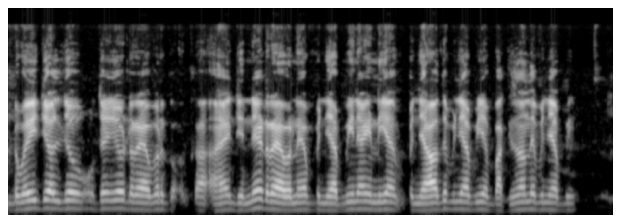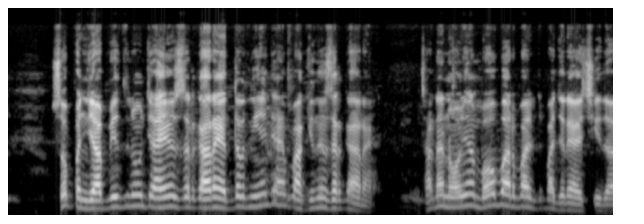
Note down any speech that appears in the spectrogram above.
ਦੁਬਈ ਚਲ ਜਾਓ ਉੱਥੇ ਜੋ ਡਰਾਈਵਰ ਹੈ ਜਿੰਨੇ ਡਰਾਈਵਰ ਨੇ ਪੰਜਾਬੀ ਨੇ ਇੰਡੀਆ ਪੰਜਾਬ ਦੇ ਪੰਜਾਬੀ ਆ ਪਾਕਿਸਤਾਨ ਦੇ ਪੰਜਾਬੀ। ਸੋ ਪੰਜਾਬੀ ਨੂੰ ਚਾਹੇ ਸਰਕਾਰਾਂ ਇੱਧਰ ਦੀਆਂ ਚਾਹੇ ਪਾਕਿਸਤਾਨ ਦੀਆਂ ਸਰਕਾਰਾਂ ਸਾਡਾ ਨੌਜਵਾਨ ਬਹੁਤ ਵਾਰ ਭੱਜ ਭੱਜ ਰਿਹਾ ਇਸ ਚੀਜ਼ ਦਾ।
